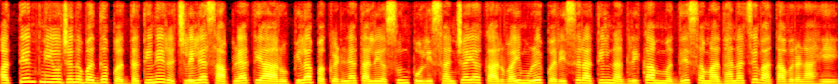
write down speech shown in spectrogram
अत्यंत नियोजनबद्ध पद्धतीने रचलेल्या सापळ्यात या आरोपीला पकडण्यात आले असून पोलिसांच्या या कारवाईमुळे परिसरातील नागरिकांमध्ये समाधानाचे वातावरण आहे.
